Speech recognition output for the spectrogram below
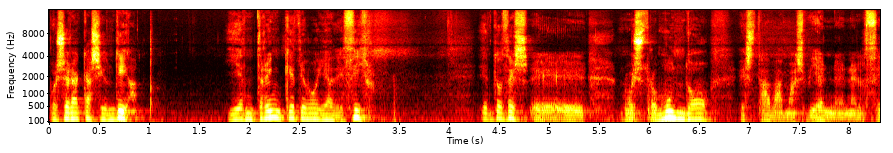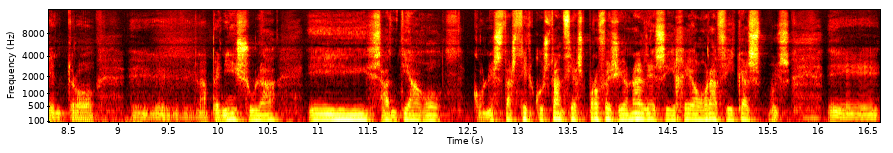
pues era casi un día. Y en tren, ¿qué te voy a decir? Entonces, eh, nuestro mundo estaba más bien en el centro eh, de la península y Santiago, con estas circunstancias profesionales y geográficas, pues eh,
